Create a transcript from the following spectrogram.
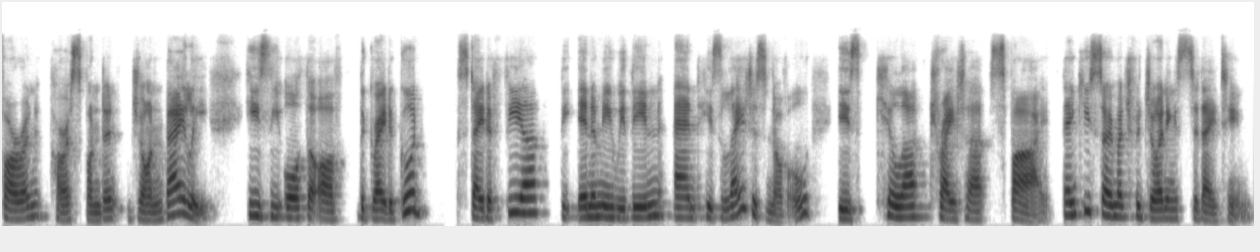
foreign correspondent John Bailey. He's the author of The Greater Good, State of Fear, The Enemy Within, and his latest novel is Killer, Traitor, Spy. Thank you so much for joining us today, Tim.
